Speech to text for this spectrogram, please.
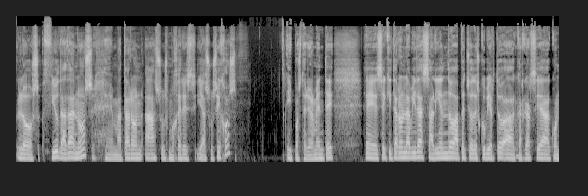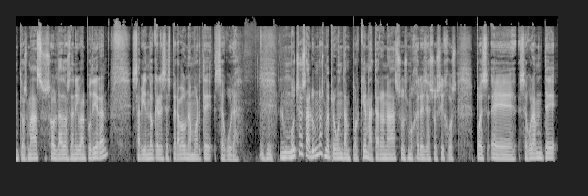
los ciudadanos eh, mataron a sus mujeres y a sus hijos y posteriormente se quitaron la vida saliendo a pecho descubierto a cargarse a cuantos más soldados de Aníbal pudieran, sabiendo que les esperaba una muerte segura. Muchos alumnos me preguntan por qué mataron a sus mujeres y a sus hijos. Pues eh, seguramente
